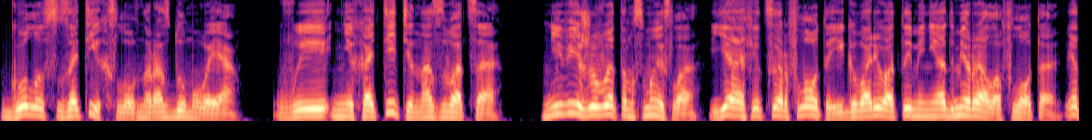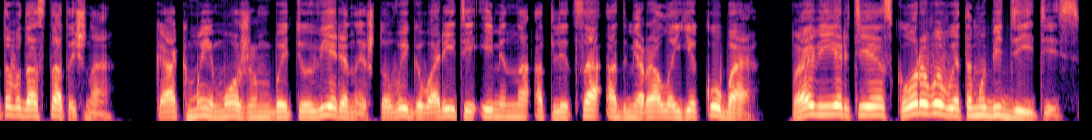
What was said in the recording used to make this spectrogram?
Голос затих, словно раздумывая. «Вы не хотите назваться?» «Не вижу в этом смысла. Я офицер флота и говорю от имени адмирала флота. Этого достаточно. Как мы можем быть уверены, что вы говорите именно от лица адмирала Якуба? Поверьте, скоро вы в этом убедитесь.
